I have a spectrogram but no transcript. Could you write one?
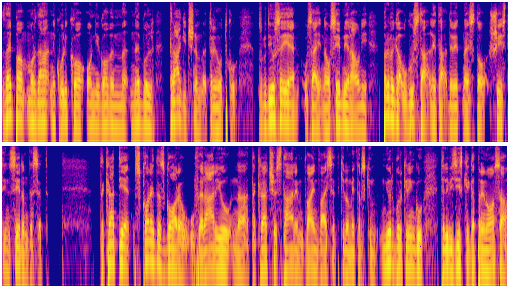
zdaj pa morda nekoliko o njegovem najbolj tragičnem trenutku. Zgodil se je, vsaj na osebni ravni, 1. augusta leta 1976. Takrat je skoraj da zgorel v Ferrariju na takrat še starem 22-kilometrskem Nürburgringu, televizijskega prenosa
